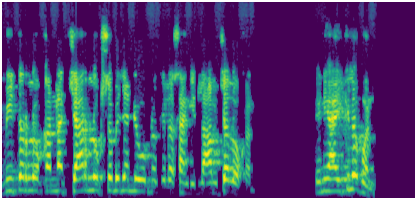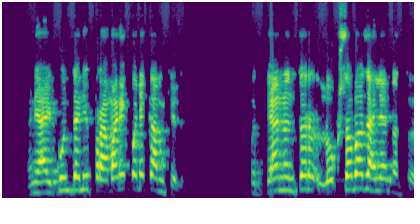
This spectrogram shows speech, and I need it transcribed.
मी तर लोकांना चार लोकसभेच्या निवडणुकीला सांगितलं आमच्या लोकांना. त्यांनी ऐकलं पण. आणि ऐकून त्यांनी प्रामाणिकपणे काम केलं. पण त्यानंतर लोकसभा झाल्यानंतर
